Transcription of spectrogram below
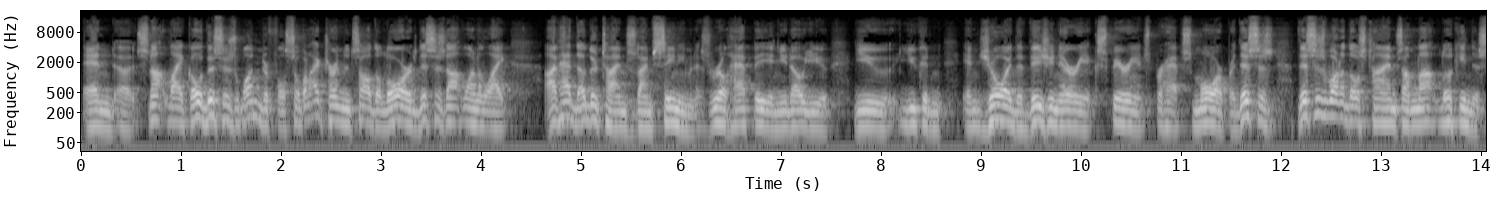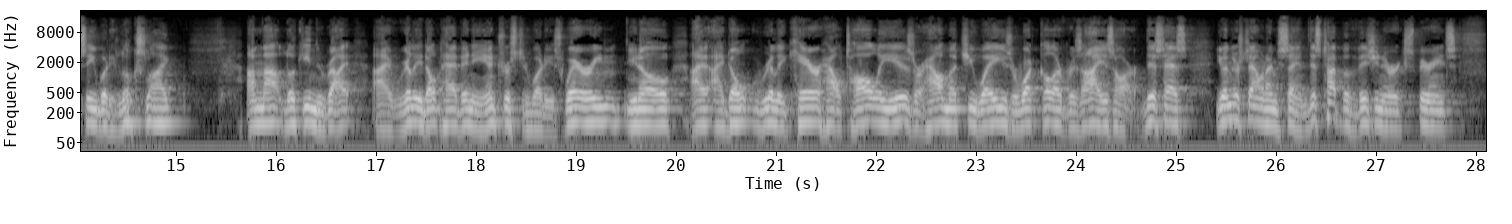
And uh, it's not like, oh, this is wonderful. So when I turned and saw the Lord, this is not one of like, I've had other times that I'm seeing Him and it's real happy, and you know, you you you can enjoy the visionary experience perhaps more. But this is this is one of those times I'm not looking to see what He looks like. I'm not looking the right. I really don't have any interest in what he's wearing. You know, I, I don't really care how tall he is or how much he weighs or what color his eyes are. This has, you understand what I'm saying? This type of visionary experience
